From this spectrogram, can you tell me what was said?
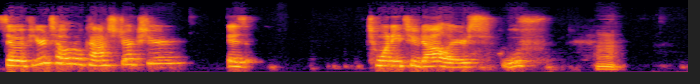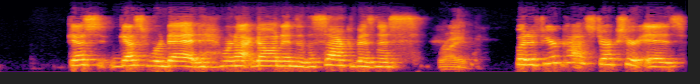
So if your total cost structure is $22, oof, Hmm. Guess guess we're dead. We're not going into the sock business. Right. But if your cost structure is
